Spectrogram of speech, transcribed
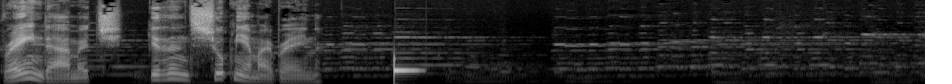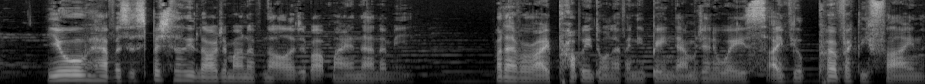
Brain damage? You didn't shoot me in my brain. You have a suspiciously large amount of knowledge about my anatomy. Whatever, I probably don't have any brain damage anyways, I feel perfectly fine.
